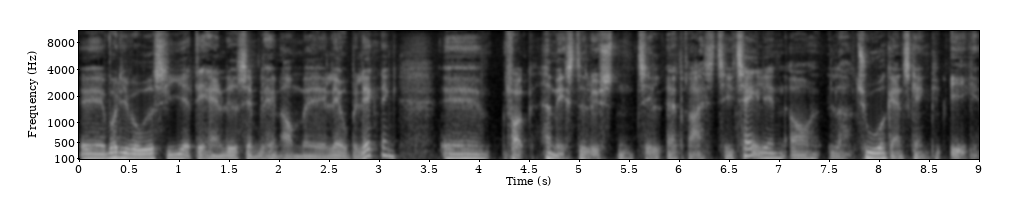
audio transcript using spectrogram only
øh, hvor de var ude at sige, at det handlede simpelthen om øh, lav belægning. Øh, folk havde mistet lysten til at rejse til Italien, og, eller ture ganske enkelt ikke.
